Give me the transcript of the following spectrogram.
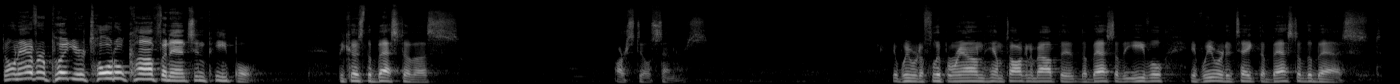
Don't ever put your total confidence in people because the best of us are still sinners. If we were to flip around him talking about the, the best of the evil, if we were to take the best of the best,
